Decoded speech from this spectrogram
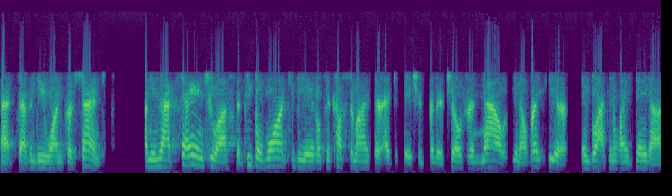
at 71%. I mean, that's saying to us that people want to be able to customize their education for their children now, you know, right here in black and white data.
